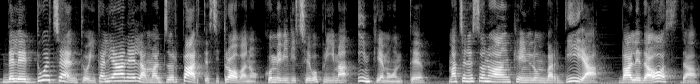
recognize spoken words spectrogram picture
Delle 200 italiane la maggior parte si trovano, come vi dicevo prima, in Piemonte, ma ce ne sono anche in Lombardia, Valle d'Aosta,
